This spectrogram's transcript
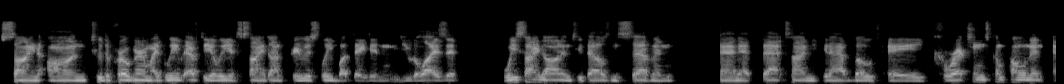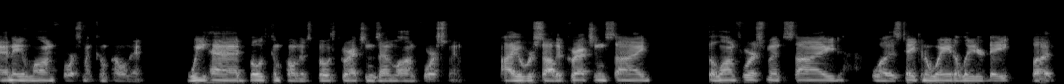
sign on to the program. I believe FDLE had signed on previously, but they didn't utilize it. We signed on in 2007, and at that time, you could have both a corrections component and a law enforcement component. We had both components, both corrections and law enforcement. I oversaw the corrections side. The law enforcement side was taken away at a later date, but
